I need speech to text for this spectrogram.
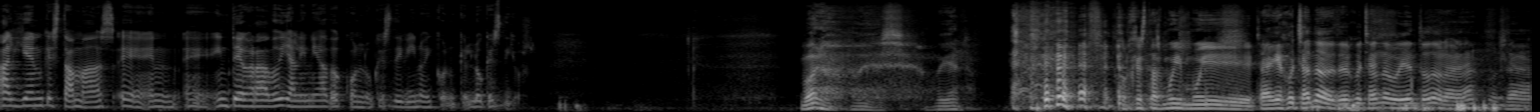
alguien que está más eh, en- eh, integrado y alineado con lo que es divino y con lo que es Dios. Bueno, pues muy bien. Jorge, estás muy, muy... Estoy aquí escuchando, estoy escuchando muy bien todo, la verdad. O sea,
